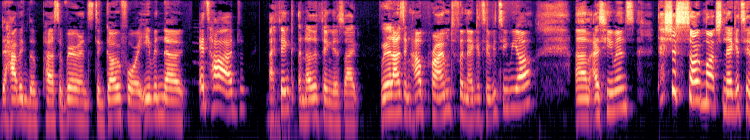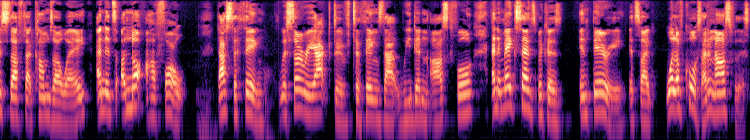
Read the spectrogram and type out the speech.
the, having the perseverance to go for it, even though it's hard. I think another thing is like realizing how primed for negativity we are um, as humans. There's just so much negative stuff that comes our way, and it's not our fault. That's the thing. We're so reactive to things that we didn't ask for. And it makes sense because in theory, it's like, well, of course, I didn't ask for this.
